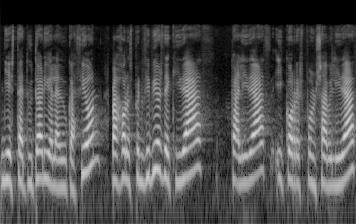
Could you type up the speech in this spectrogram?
y estatutario a la educación bajo los principios de equidad, calidad y corresponsabilidad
